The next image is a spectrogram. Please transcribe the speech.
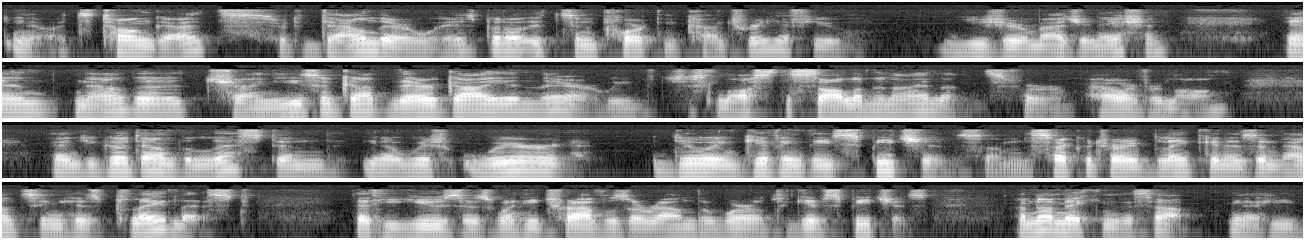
you know, it's Tonga, it's sort of down there ways, but it's an important country if you use your imagination. And now the Chinese have got their guy in there. We've just lost the Solomon Islands for however long. And you go down the list, and, you know, we're, we're doing, giving these speeches. Um, Secretary Blinken is announcing his playlist that he uses when he travels around the world to give speeches. I'm not making this up. You know, he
